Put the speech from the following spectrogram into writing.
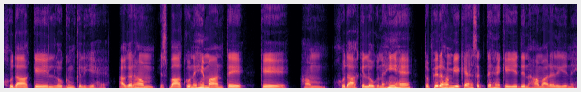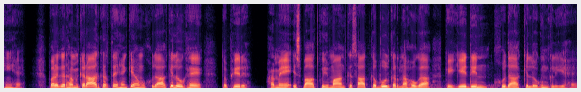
خدا کے لوگوں کے لیے ہے۔ اگر ہم اس بات کو نہیں مانتے کہ ہم خدا کے لوگ نہیں ہیں، تو پھر ہم یہ کہہ سکتے ہیں کہ یہ دن ہمارے لیے نہیں ہے۔ پر اگر ہم اقرار کرتے ہیں کہ ہم خدا کے لوگ ہیں، تو پھر ہمیں اس بات کو ایمان کے ساتھ قبول کرنا ہوگا کہ یہ دن خدا کے لوگوں کے لیے ہے،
